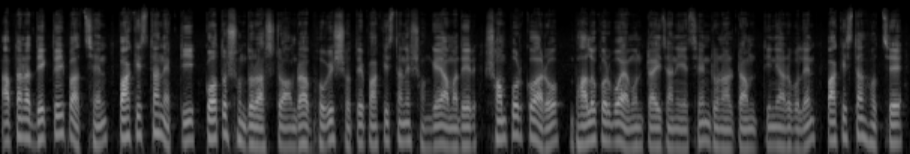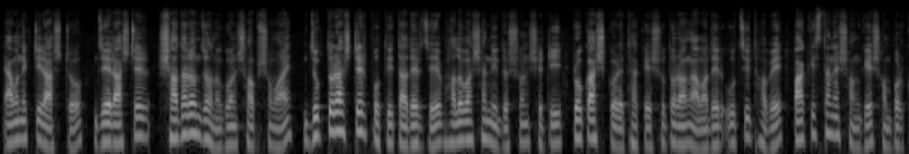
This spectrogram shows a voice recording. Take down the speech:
আপনারা দেখতেই পাচ্ছেন, পাকিস্তান একটি কত সুন্দর রাষ্ট্র। আমরা ভবিষ্যতে পাকিস্তানের সঙ্গে আমাদের সম্পর্ক আরও ভালো করব এমনটাই জানিয়েছেন ডোনাল্ড ট্রাম্প। তিনি আরও বলেন, পাকিস্তান হচ্ছে এমন একটি রাষ্ট্র যে রাষ্ট্রের সাধারণ জনগণ সবসময় যুক্তরাষ্ট্রের প্রতি তাদের যে ভালোবাসার নিদর্শন সেটি প্রকাশ করে থাকে, সুতরাং আমাদের উচিত হবে পাকিস্তানের সঙ্গে সম্পর্ক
